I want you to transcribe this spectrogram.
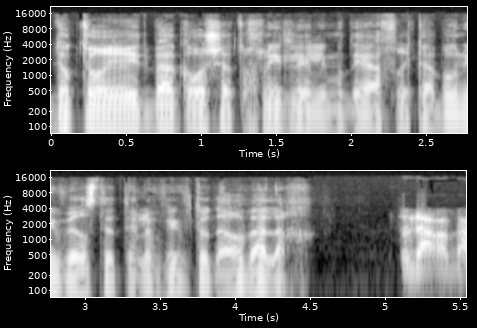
דוקטור עירית בק, ראש התוכנית ללימודי אפריקה באוניברסיטת תל אביב, תודה רבה לך. תודה רבה.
